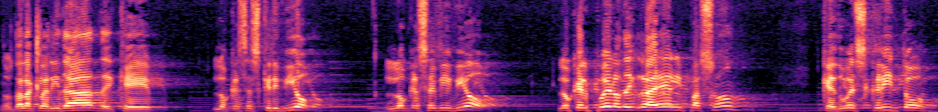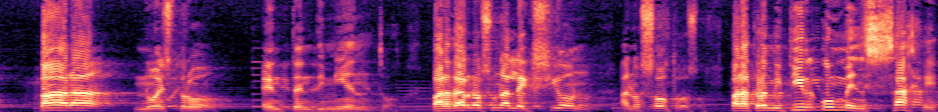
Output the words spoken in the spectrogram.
Nos da la claridad de que lo que se escribió, lo que se vivió, lo que el pueblo de Israel pasó quedó escrito para nuestro entendimiento, para darnos una lección a nosotros, para transmitir un mensaje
